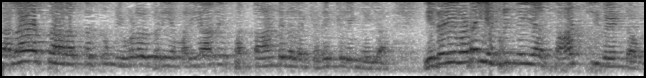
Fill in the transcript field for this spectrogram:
கலாச்சாரத்திற்கும் இவ்வளவு பெரிய மரியாதை பத்தாண்டுகளை கிடைக்கலைங்க ஐயா. இதை விட என்னங்க ஐயா சாட்சி வேண்டும்?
